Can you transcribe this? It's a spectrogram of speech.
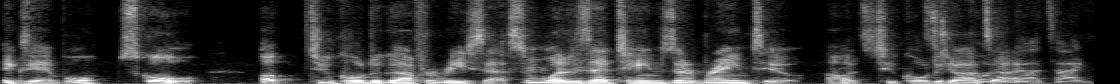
example, school. Up too cold to go out for recess. So what does Mhm. that change their brain to? Oh, it's too cold, it's to, too go cold to outside. go outside.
